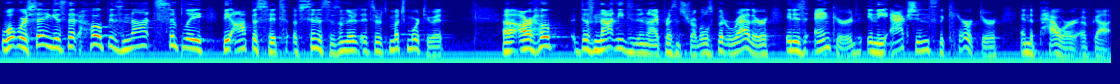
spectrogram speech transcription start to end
what we're saying is that hope is not simply the opposite of cynicism. There's, there's much more to it. Uh, our hope does not need to deny present struggles, but rather it is anchored in the actions, the character, and the power of God.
